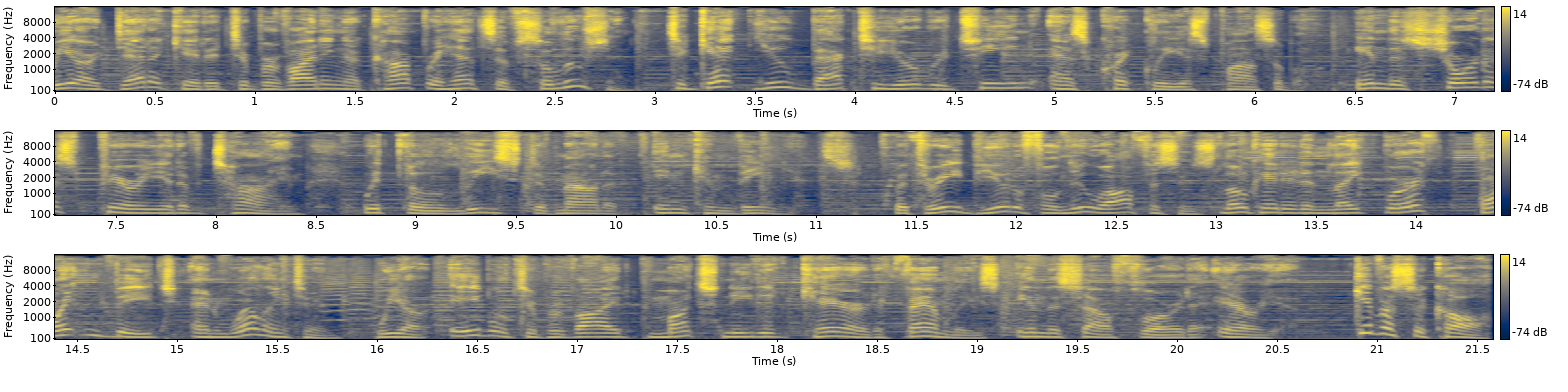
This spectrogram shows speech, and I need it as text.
we are dedicated to providing a comprehensive solution to get you back to your routine as quickly as possible in the shortest period of time with the least amount of inconvenience. With three beautiful new offices located in Lake Worth, Boynton Beach, and Wellington, we are able to provide much needed care to families in the South Florida area. Give us a call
